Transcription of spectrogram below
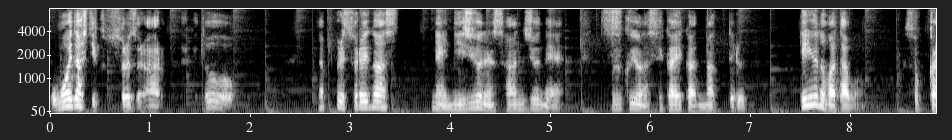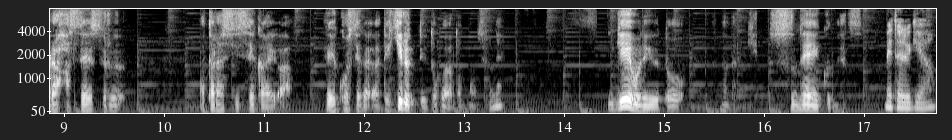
思い出していくとそれぞれあるんだけど、やっぱりそれがね、20年、30年続くような世界観になってるっていうのが多分、そこから発生する新しい世界が、平行世界ができるっていうところだと思うんですよね。ゲームで言うと、なんだっけ、スネークのやつ。メタルギア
